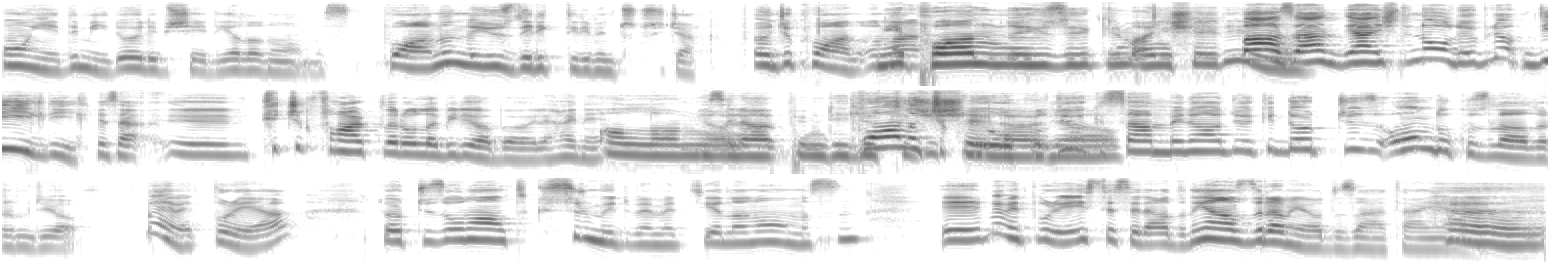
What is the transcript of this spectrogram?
17 miydi öyle bir şeydi yalan olmasın. Puanın ve yüzdelik dilimini tutacak. Önce puan. Niye Onlar- puan ve yüzdelik dilim aynı şey değil mi? Bazen yani işte ne oluyor biliyor musun? Değil değil. Mesela e, küçük farklar olabiliyor böyle hani. Allah'ım ya Rabbim Puan delirtici açıklıyor şeyler okul. ya. Diyor ki sen beni al diyor ki 419'la alırım diyor. Mehmet buraya 416 küsür müydü Mehmet yalan olmasın. E, Mehmet buraya istese de adını yazdıramıyordu zaten yani. He.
